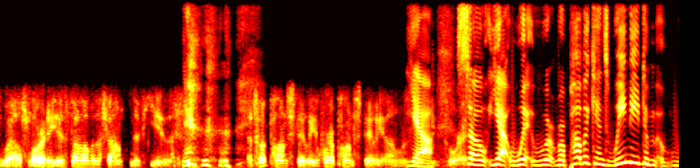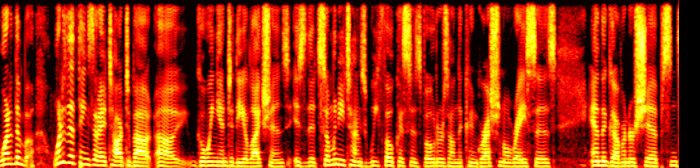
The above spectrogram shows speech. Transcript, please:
Well, Florida is the home of the fountain of youth. That's what Ponce de Leon, where Ponce de Leon was. Yeah. For so yeah, we, Republicans, we need to. One of the one of the things that I talked about uh, going into the elections is that so many times we focus as voters on the congressional races and the governorships, and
